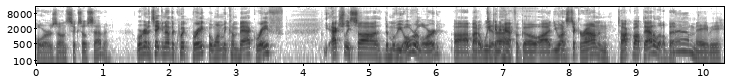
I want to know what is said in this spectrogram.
HorrorZone607. We're gonna take another quick break, but when we come back, Rafe. You actually saw the movie Overlord uh, about a week Did and a I? half ago. Uh, you want to stick around and talk about that a little bit? Eh, maybe.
